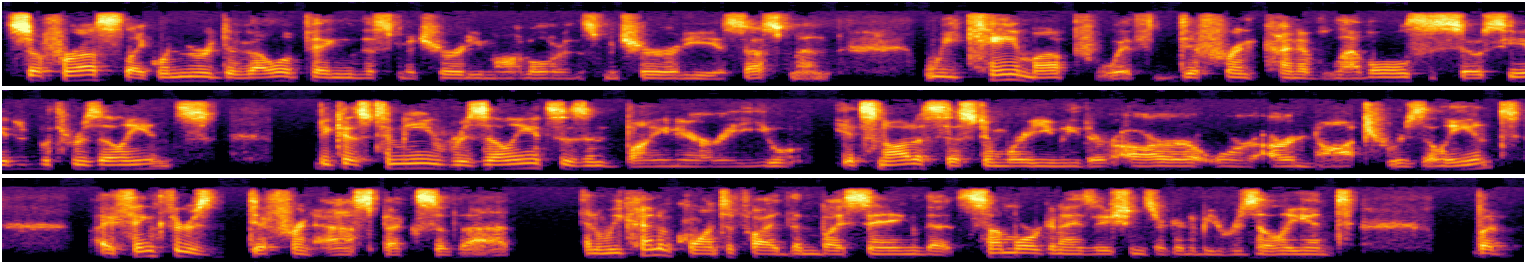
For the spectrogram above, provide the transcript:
so for us, like when we were developing this maturity model or this maturity assessment, we came up with different kind of levels associated with resilience. Because to me, resilience isn't binary. You, it's not a system where you either are or are not resilient. I think there's different aspects of that. And we kind of quantified them by saying that some organizations are going to be resilient, but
